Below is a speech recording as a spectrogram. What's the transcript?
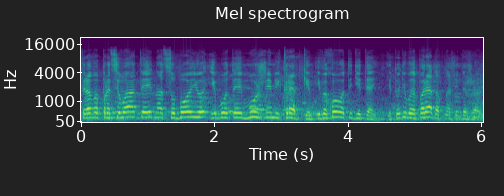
Треба працювати над собою і бути мужнім і крепким, і виховувати дітей. І тоді буде порядок в нашій державі.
